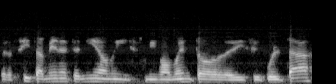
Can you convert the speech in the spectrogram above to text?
pero sí también he tenido mis, mis momentos de dificultad,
